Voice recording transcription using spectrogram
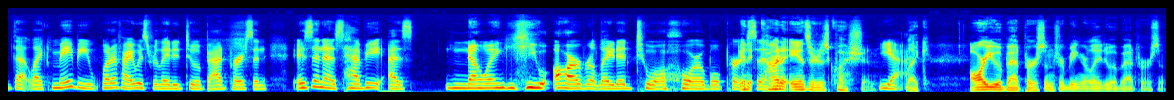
that like maybe what if I was related to a bad person isn't as heavy as knowing you are related to a horrible person. And it kind of answered his question. Yeah. Like, are you a bad person for being related to a bad person?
